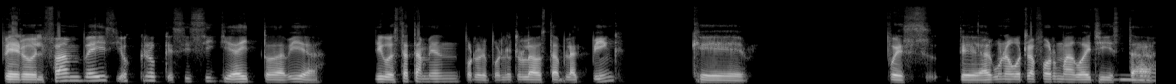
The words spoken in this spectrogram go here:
Pero el fanbase yo creo que sí sigue ahí todavía. Digo, está también, por, por el otro lado está Blackpink, que pues de alguna u otra forma YG está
